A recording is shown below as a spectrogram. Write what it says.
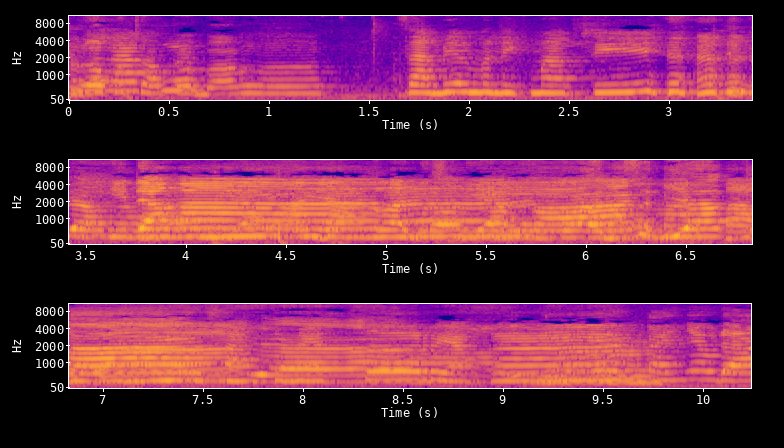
aduh teman-teman aku banget. sambil menikmati Hidangan yang telah disediakan. Telah disediakan. satu Iya. meter ya kan Kayaknya udah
